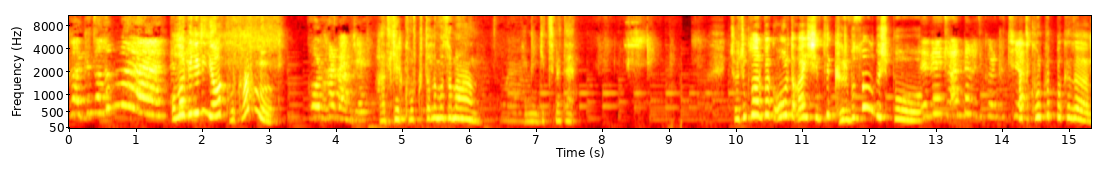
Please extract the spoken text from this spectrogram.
Korkutalım mı? Olabilir ya korkar mı? Korkar bence. Hadi gel korkutalım o zaman. Hemen gitmeden. Çocuklar bak orada ay şimdi kırmızı olmuş bu. Evet anne hadi korkutuyor. Hadi korkut bakalım.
